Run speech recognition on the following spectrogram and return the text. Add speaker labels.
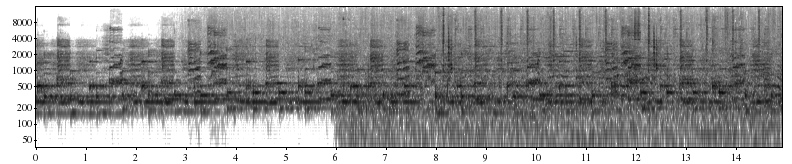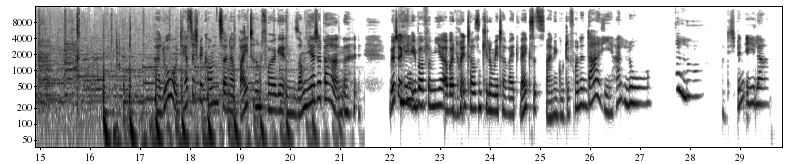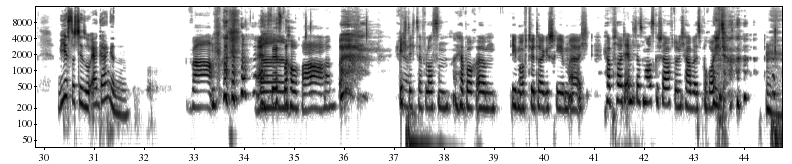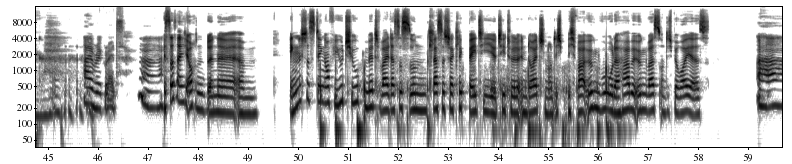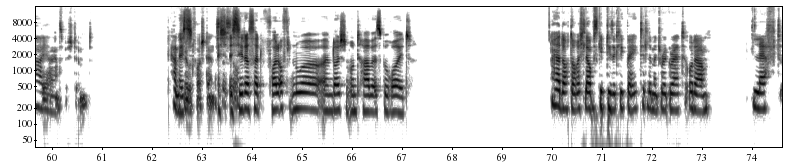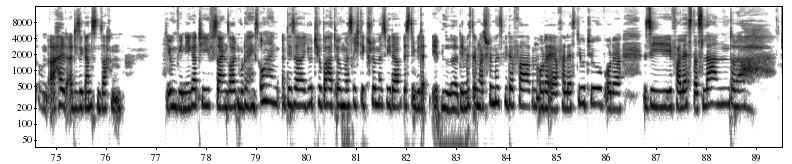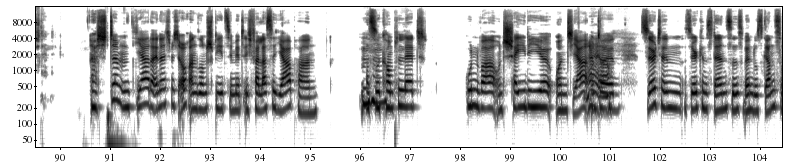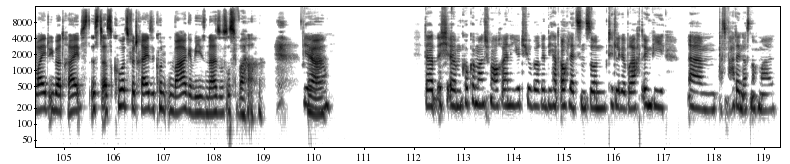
Speaker 1: Hallo und herzlich willkommen zu einer weiteren Folge Insomnia Japan. Virtuell gegenüber von mir, aber 9000 Kilometer weit weg, sitzt meine gute Freundin Dari. Hallo.
Speaker 2: Hallo.
Speaker 1: Und ich bin Ela. Wie ist es dir so ergangen?
Speaker 2: Warm. es ist so warm. Richtig ja. zerflossen. Ich habe auch ähm, eben auf Twitter geschrieben, äh, ich, ich habe es heute endlich aus dem Haus geschafft und ich habe es bereut. I regret.
Speaker 1: Ah. Ist das eigentlich auch ein eine, ähm, englisches Ding auf YouTube mit, weil das ist so ein klassischer Clickbaity-Titel in Deutschen und ich, ich war irgendwo oder habe irgendwas und ich bereue es.
Speaker 2: Ah, ja, ganz bestimmt. Kann ich, ich mir gut vorstellen.
Speaker 1: ich so. ich sehe das halt voll oft nur im Deutschen und habe es bereut.
Speaker 2: Ja, doch, doch. Ich glaube, es gibt diese Clickbait-Titel mit Regret oder Left und halt diese ganzen Sachen die irgendwie negativ sein sollten, wo du denkst, oh nein, dieser YouTuber hat irgendwas richtig Schlimmes wieder, ist ihm wieder, dem ist irgendwas Schlimmes widerfahren oder er verlässt YouTube oder sie verlässt das Land oder oh.
Speaker 1: Ach, stimmt. Ja, da erinnere ich mich auch an so ein Spielziel mit Ich verlasse Japan. Mhm. Was so komplett unwahr und shady und ja, ja unter ja certain circumstances, wenn du es ganz weit übertreibst, ist das kurz für drei Sekunden wahr gewesen. Also es ist wahr.
Speaker 2: Ja. ja. Da, ich ähm, gucke manchmal auch eine YouTuberin, die hat auch letztens so einen Titel gebracht, irgendwie, ähm, was war denn das nochmal?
